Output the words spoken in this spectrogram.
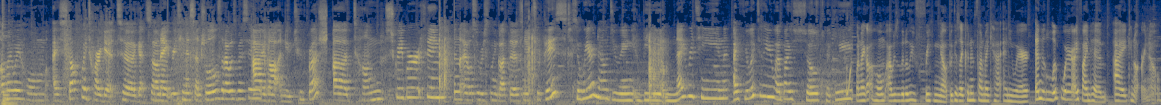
On my way home, I stopped by Target to get some night routine essentials that I was missing. I got a new toothbrush, a tongue scraper thing, and I also recently got this new toothpaste. So we are now doing the night routine. I feel like today went by so quickly. When I got home, I was literally freaking out because I couldn't find my cat anywhere. And look where I find him. I cannot right now.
